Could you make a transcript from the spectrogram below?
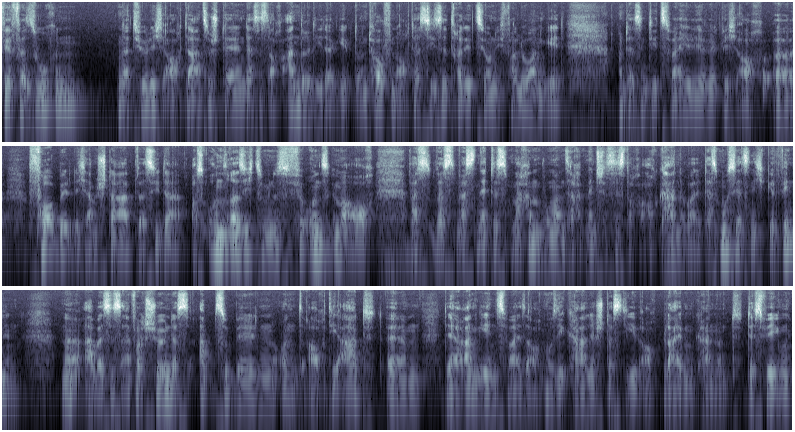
wir versuchen natürlich auch darzustellen, dass es auch andere Lieder gibt und hoffen auch, dass diese Tradition nicht verloren geht. Und da sind die zwei Hilje wirklich auch äh, vorbildlich am Start, dass sie da aus unserer Sicht, zumindest für uns, immer auch was, was, was Nettes machen, wo man sagt, Mensch, das ist doch auch Karneval. Das muss jetzt nicht gewinnen. Ne? Aber es ist einfach schön, das abzubilden und auch die Art ähm, der Herangehensweise auch musikalisch, dass die auch bleiben kann. Und deswegen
